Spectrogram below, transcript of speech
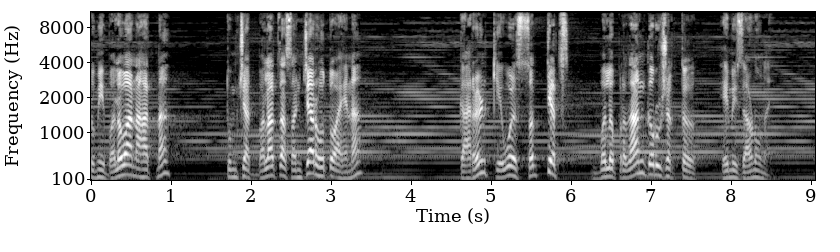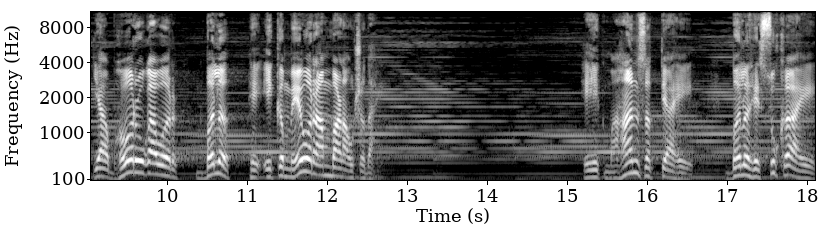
तुम्ही बलवान आहात ना? तुमच्यात बलाचा संचार होतो आहे ना? कारण केवळ सत्यच बल प्रदान करू शकतं हे मी जाणून आहे या भवरोगावर बल हे एकमेव रामबाण औषध आहे. हे एक महान सत्य आहे. बल हे सुख आहे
